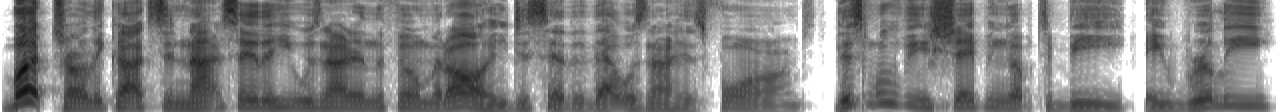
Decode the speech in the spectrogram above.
But Charlie Cox did not say that he was not in the film at all. He just said that that was not his forearms. This movie is shaping up to be a really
